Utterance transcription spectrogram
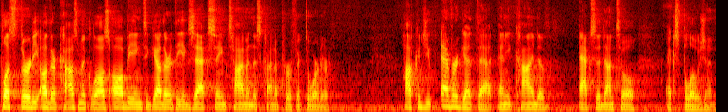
plus 30 other cosmic laws, all being together at the exact same time in this kind of perfect order. How could you ever get that? Any kind of accidental explosion.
